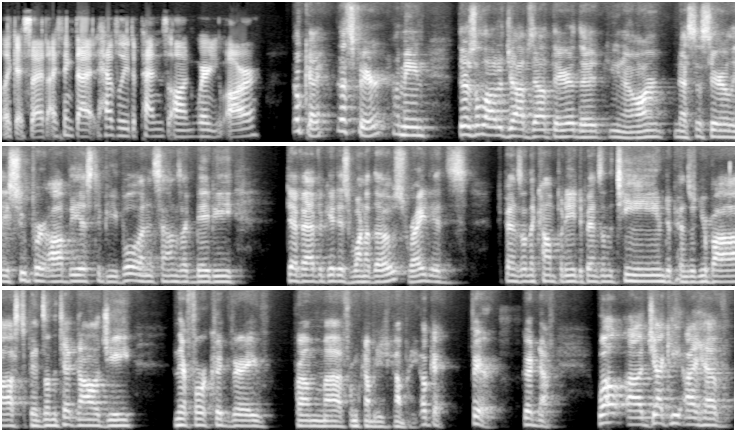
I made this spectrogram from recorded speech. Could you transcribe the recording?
like I said, I think that heavily depends on where you are. Okay, that's fair. I mean, there's a lot of jobs out there that, you know, aren't necessarily super obvious to people. And it sounds like maybe Dev Advocate is one of those, right? It's depends on the company, depends on the team, depends on your boss, depends on the technology, and therefore could vary from uh, from company to company. Okay, fair, good enough. Well, uh, Jacquie, I have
